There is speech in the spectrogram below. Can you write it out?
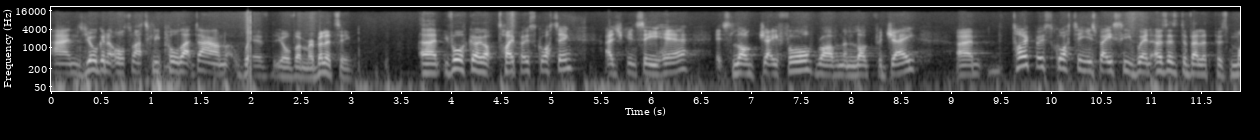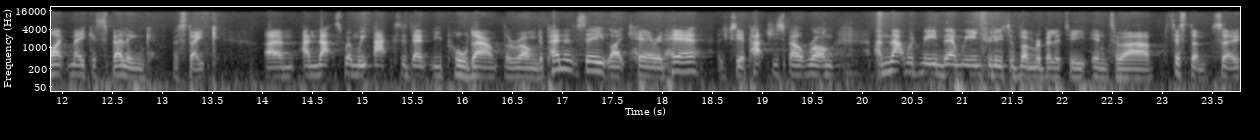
and you're going to automatically pull that down with your vulnerability. Uh, you've also got typo squatting. As you can see here, it's log J4 rather than log for J. Um, typo squatting is basically when us as developers might make a spelling mistake. Um, and that's when we accidentally pull down the wrong dependency, like here and here. As you can see, Apache spelled wrong. And that would mean then we introduce a vulnerability into our system. So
